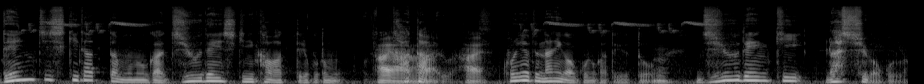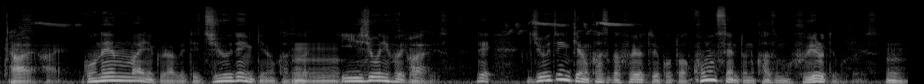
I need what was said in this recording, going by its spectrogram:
電池式だったものが充電式に変わってることもはいはいはい。多々あるわ。けはい。です、これによって何が起こるかというと、うん。充電器ラッシュが起こるわけ。です、はいはい。5年前に比べて充電器の数が異常に増えたわけです、で充電器の数が増えるということはコンセントの数も増えるということです。うん。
